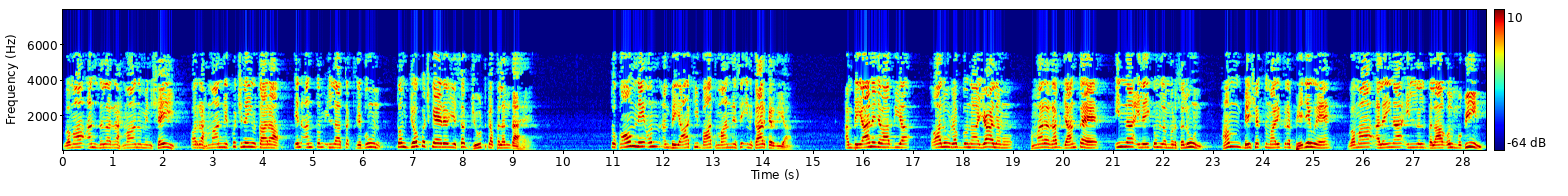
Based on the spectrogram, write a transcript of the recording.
وما انزل الرحمن من شعی اور رحمان نے کچھ نہیں اتارا۔ ان انتم اللہ تقریبون تم جو کچھ کہہ رہے ہو، یہ سب جھوٹ کا پلندہ ہے۔ تو قوم نے ان انبیاء کی بات ماننے سے انکار کر دیا۔ انبیاء نے جواب دیا قالو ربنا یا ہمارا رب جانتا ہے، انا الیکم لمرسلون۔ ہم بے شک تمہاری طرف بھیجے ہوئے ہیں۔ وما علینا البلاغ المبین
